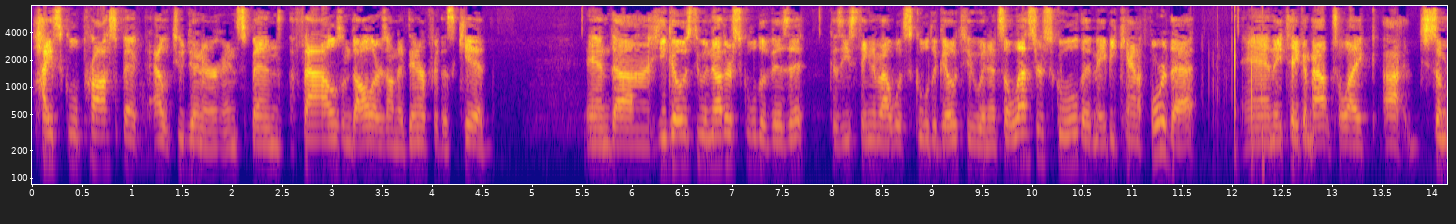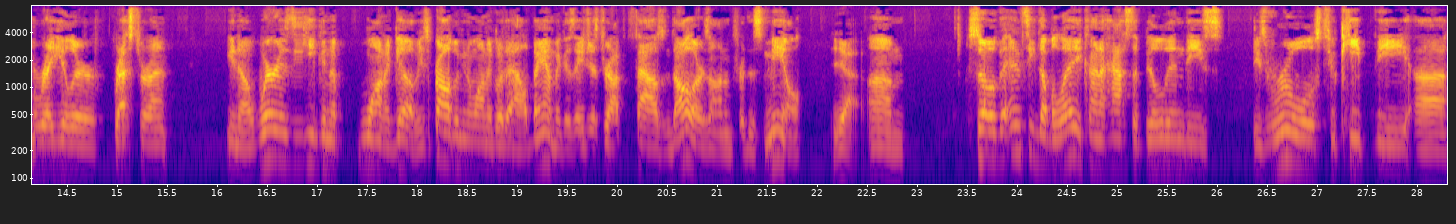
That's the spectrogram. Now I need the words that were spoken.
high school prospect out to dinner and spends a thousand dollars on a dinner for this kid, and uh, he goes to another school to visit because he's thinking about what school to go to, and it's a lesser school that maybe can't afford that, and they take him out to like uh, some regular restaurant. You know, where is he going to want to go? He's probably going to want to go to Alabama because they just dropped a thousand dollars on him for this meal. Yeah, Um, so the NCAA kind of has to build in these these rules to keep the uh,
